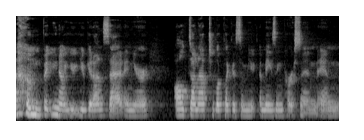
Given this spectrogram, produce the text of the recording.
Um, but, you know, you, you get on set and you're all done up to look like this am- amazing person. And,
